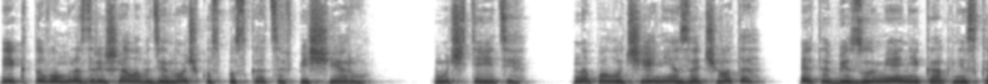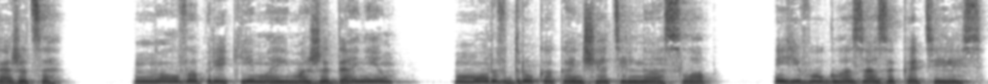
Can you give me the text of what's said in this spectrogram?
и кто вам разрешал в одиночку спускаться в пещеру? Учтите, на получение зачета это безумие никак не скажется». Но, вопреки моим ожиданиям, Мор вдруг окончательно ослаб. Его глаза закатились.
